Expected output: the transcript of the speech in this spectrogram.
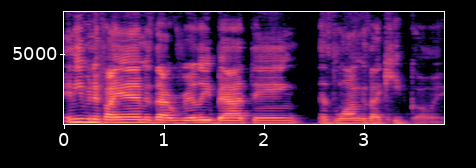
And even if I am, is that really bad thing as long as I keep going?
